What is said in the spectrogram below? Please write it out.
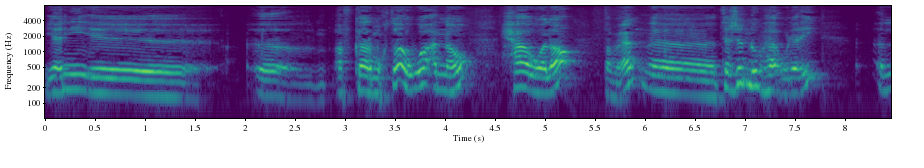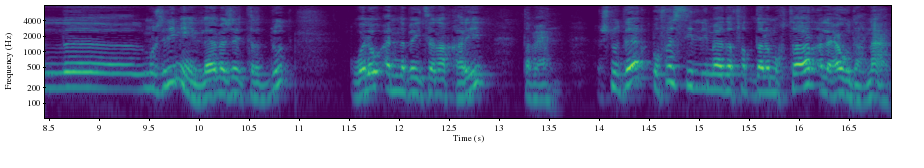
يعني آه، آه، أفكار مختار هو أنه حاول طبعا آه، تجنب هؤلاء المجرمين. لا مجال للتردد ولو أن بيتنا قريب طبعا. شنو دار أفسر لماذا فضل مختار العودة. نعم.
